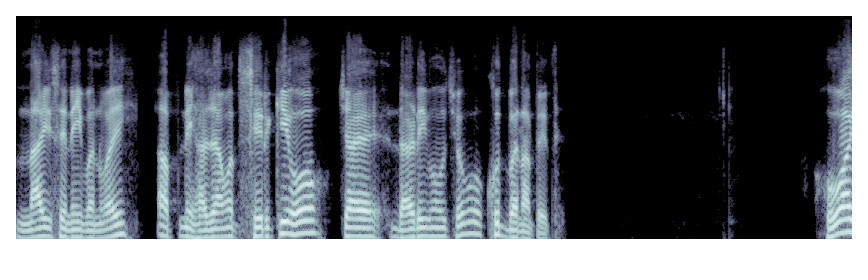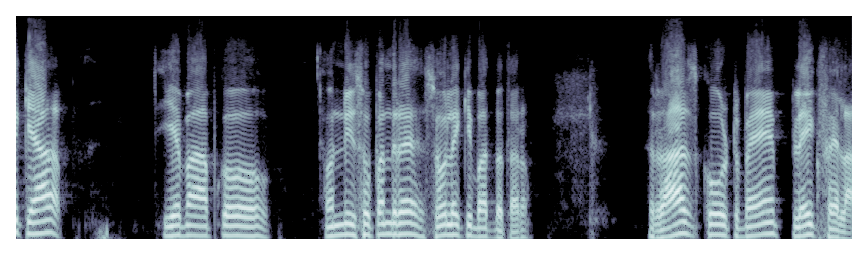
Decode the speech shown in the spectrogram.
नाई से नहीं बनवाई। अपनी हजामत सिर की हो, चाहे दाढ़ी मूछ हो, वो खुद बनाते थे। हुआ क्या? ये मैं आपको 1915-16 की बात बता रहा हूँ। राजकोट में प्लेग फैला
